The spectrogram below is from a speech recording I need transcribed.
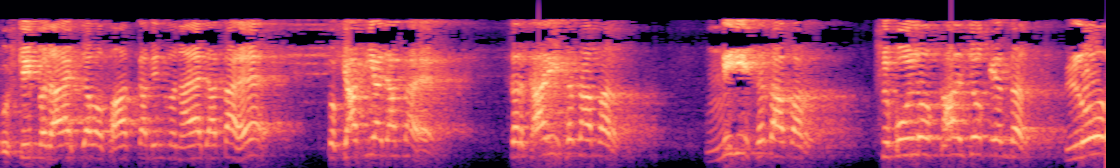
اس کی پیدائش جب وفات کا دن منایا جاتا ہے، تو کیا کیا جاتا ہے؟ سرکاری سطح پر، نجی سطح پر، سکولوں، کالجوں کے اندر لوگ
